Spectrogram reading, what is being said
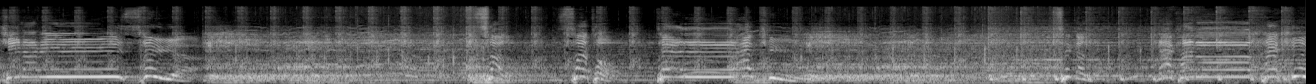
木浪誠也サード佐藤輝明セカンド中野拓夢。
